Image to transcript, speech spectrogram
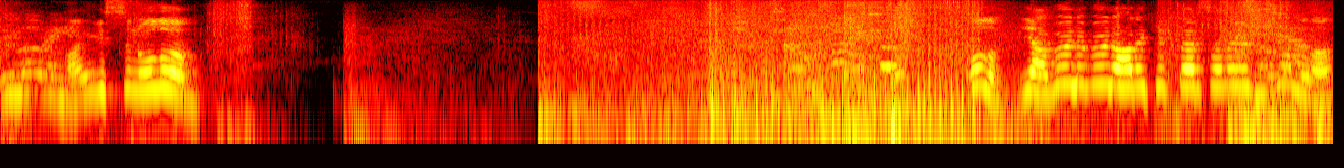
Reloading. Hangisisin oğlum? Oğlum ya böyle böyle hareketler sana yakışıyor mu lan?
